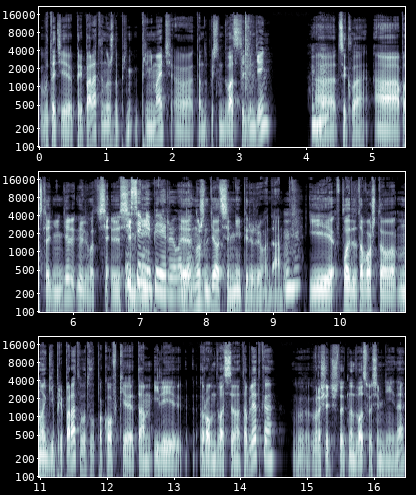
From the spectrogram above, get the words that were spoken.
вот эти препараты нужно при- принимать, э, там, допустим, 21 день э, цикла, а последнюю неделю, или вот 7, И 7 дней перерыва, э, да. нужно делать 7 дней перерыва, да. Мгм. И вплоть до того, что многие препараты вот в упаковке там или ровно 21 таблетка, в расчете, что это на 28 дней, да,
